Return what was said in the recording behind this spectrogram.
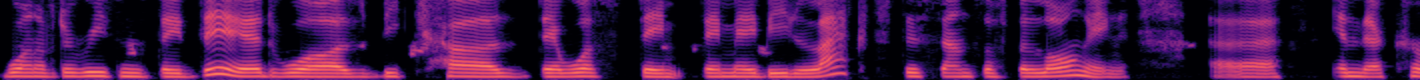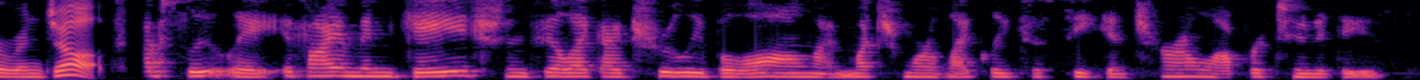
one of the reasons they did was because there was they they maybe lacked the sense of belonging. Uh, in their current job. Absolutely. If I am engaged and feel like I truly belong, I'm much more likely to seek internal opportunities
